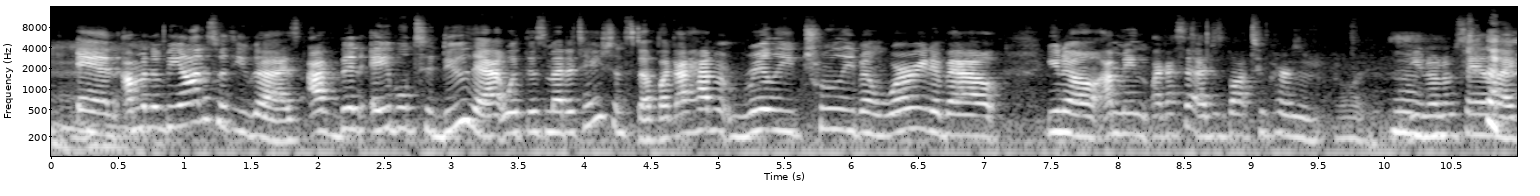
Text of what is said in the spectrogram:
Mm. And I'm going to be honest with you guys. I've been able to do that with this meditation stuff. Like, I haven't really truly been worried about, you know, I mean, like I said, I just bought two pairs of Jordans. You know what I'm saying? Mm. Like,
